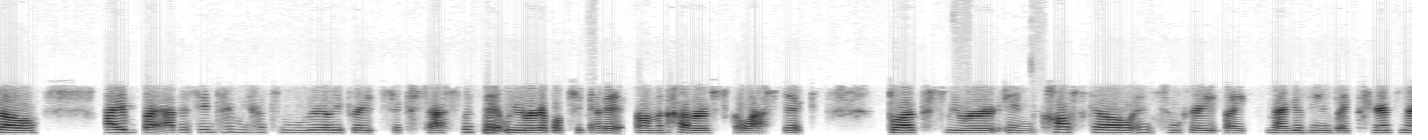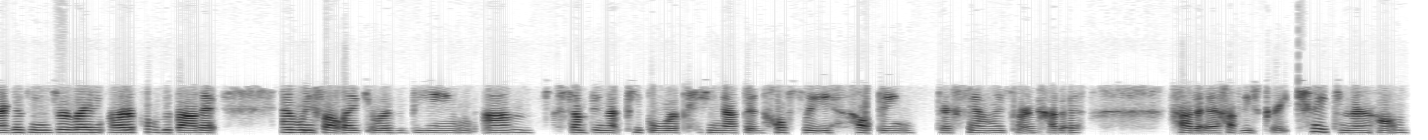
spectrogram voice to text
so I, but at the same time, we had some really great success with it. We were able to get it on the cover of Scholastic books. We were in Costco and some great like magazines, like parents magazines, were writing articles about it, and we felt like it was being um, something that people were picking up and hopefully helping their families learn how to how to have these great traits in their home.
